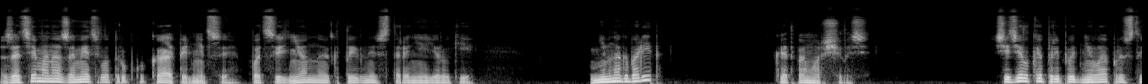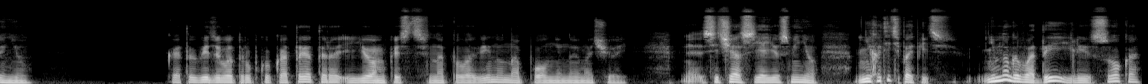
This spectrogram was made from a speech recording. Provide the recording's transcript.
Затем она заметила трубку капельницы, подсоединенную к тыльной стороне ее руки. «Немного болит?» Кэт поморщилась. Сиделка приподняла простыню. Кэт увидела трубку катетера и емкость, наполовину наполненную мочой. Сейчас я ее сменю. Не хотите попить? Немного воды или сока?»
